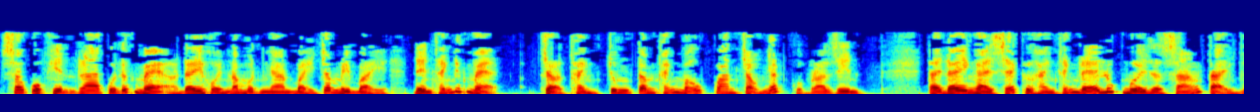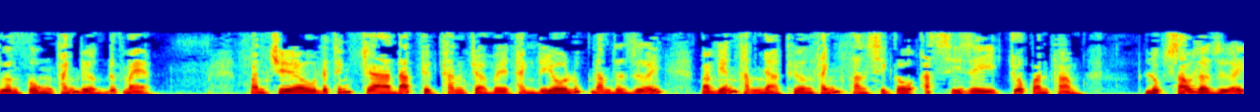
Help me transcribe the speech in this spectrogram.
Sau cuộc hiện ra của Đức Mẹ ở đây hồi năm 1717, đền Thánh Đức Mẹ trở thành trung tâm thánh mẫu quan trọng nhất của Brazil. Tại đây, Ngài sẽ cử hành thánh lễ lúc 10 giờ sáng tại Vương cung Thánh đường Đức Mẹ. Ban chiều, Đức Thánh Cha đáp trực thăng trở về thành Rio lúc 5 giờ rưỡi và viếng thăm nhà thương Thánh Francisco Assisi, Chúa Quan Phòng. Lúc 6 giờ rưỡi,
